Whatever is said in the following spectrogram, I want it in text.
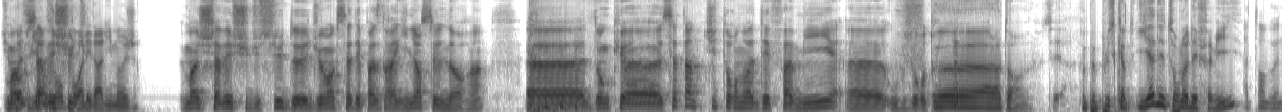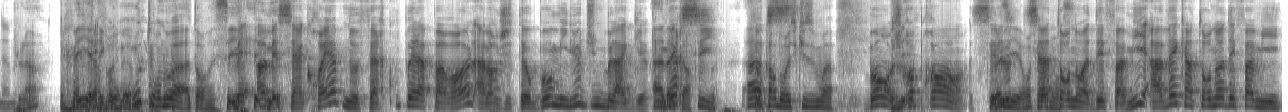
Tu Moi, vous savez, je suis pour aller vers Limoges. Moi, je savais, je suis du sud, euh, du moment que ça dépasse Draguignan, c'est le nord. hein. Euh, donc, euh, c'est un petit tournoi des familles euh, où vous retrouverez. Euh, alors attends, c'est un peu plus qu'un. Il y a des tournois des familles, Attends, bonhomme. plein. Mais il y a des gros tournois. Attends, c'est. Mais, ah, mais c'est incroyable de me faire couper la parole alors que j'étais au bon milieu d'une blague. Ah, d'accord. Merci. Ah, Donc, pardon, excuse-moi. Bon, je reprends. C'est un tournoi des familles avec un tournoi des familles.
